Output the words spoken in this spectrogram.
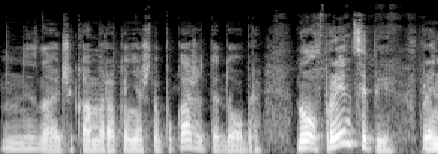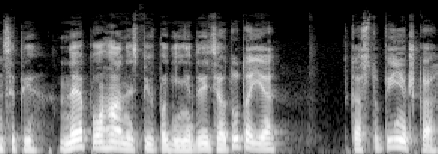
Не знаю, чи камера, звісно, покажете добре. Ну, в принципі, в принципі, непогане співпадіння. Дивіться, отут є така ступінючка.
